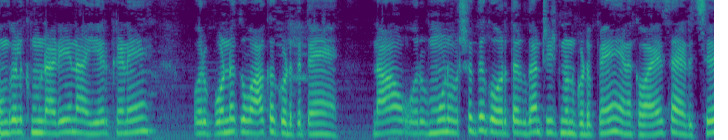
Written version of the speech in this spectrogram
உங்களுக்கு முன்னாடியே நான் ஏற்கனவே ஒரு பொண்ணுக்கு வாக்கு கொடுத்துட்டேன். நான் ஒரு மூணு வருஷத்துக்கு ஒருத்தருக்கு தான் ட்ரீட்மெண்ட் கொடுப்பேன். எனக்கு வயசாயிடுச்சு.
